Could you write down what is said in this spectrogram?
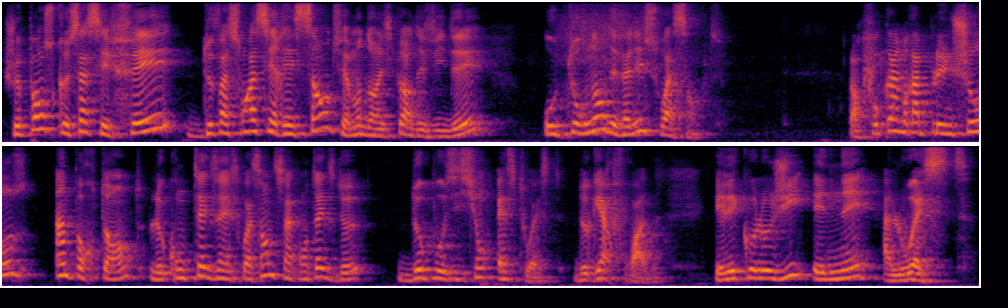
Je pense que ça s'est fait de façon assez récente, finalement, dans l'histoire des idées au tournant des années 60. Alors, il faut quand même rappeler une chose importante. Le contexte des années 60, c'est un contexte d'opposition Est-Ouest, de guerre froide. Et l'écologie est née à l'Ouest.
